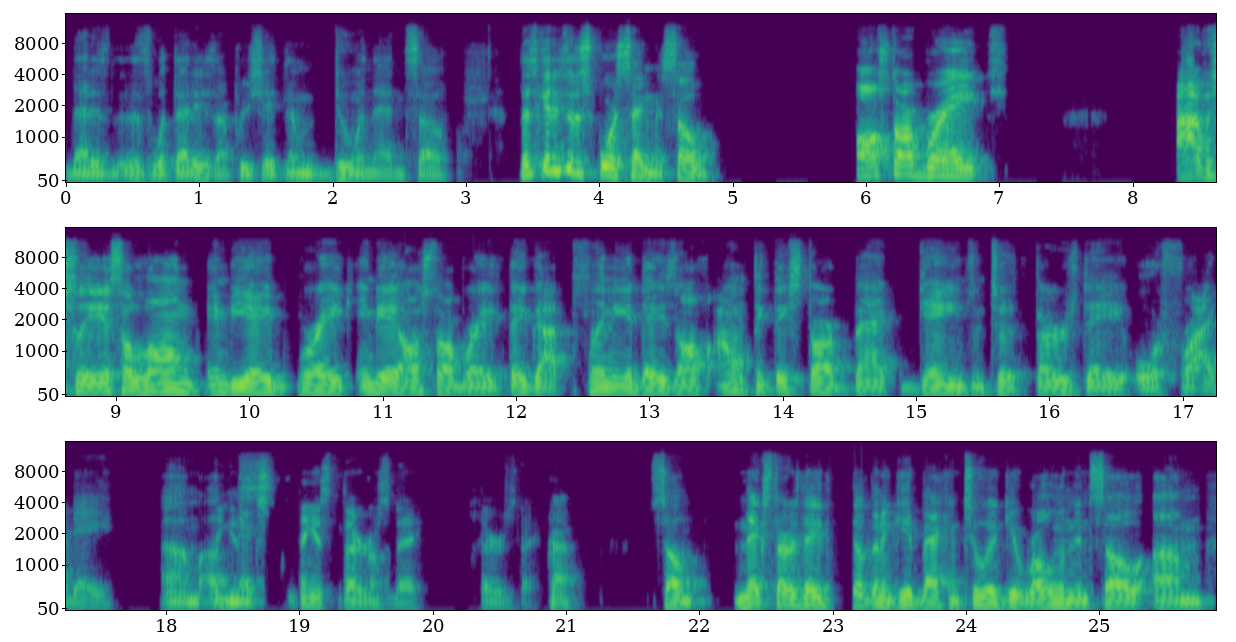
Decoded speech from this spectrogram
that is that is what that is. I appreciate them doing that, and so let's get into the sports segment. So All Star break, obviously it's a long NBA break, NBA All Star break. They've got plenty of days off. I don't think they start back games until Thursday or Friday um, of next. I think it's Thursday. Thursday. Okay. So next Thursday they're going to get back into it, get rolling, and so um,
